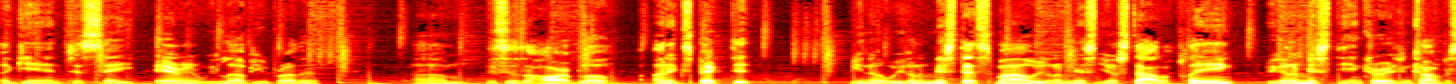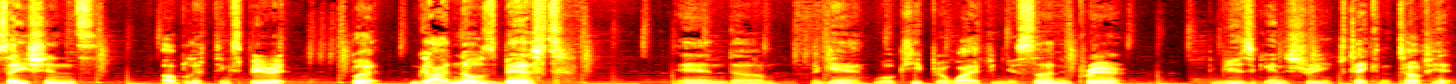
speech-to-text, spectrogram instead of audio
again just say, Aaron, we love you, brother. Um, this is a hard blow, unexpected. You know, we're going to miss that smile. We're going to miss your style of playing. We're going to miss the encouraging conversations, uplifting spirit. But God knows best. And um, again, we'll keep your wife and your son in prayer. The music industry is taking a tough hit.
